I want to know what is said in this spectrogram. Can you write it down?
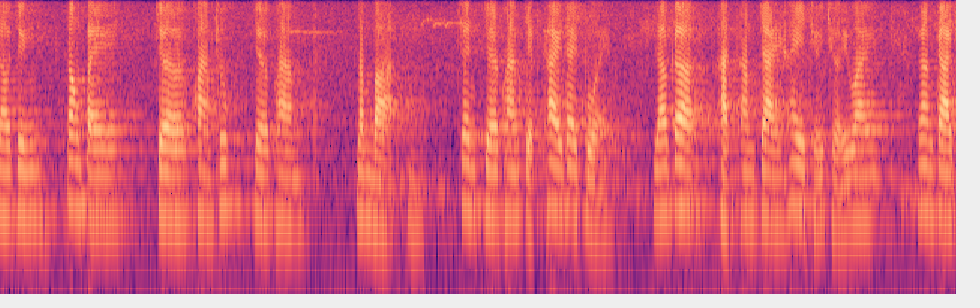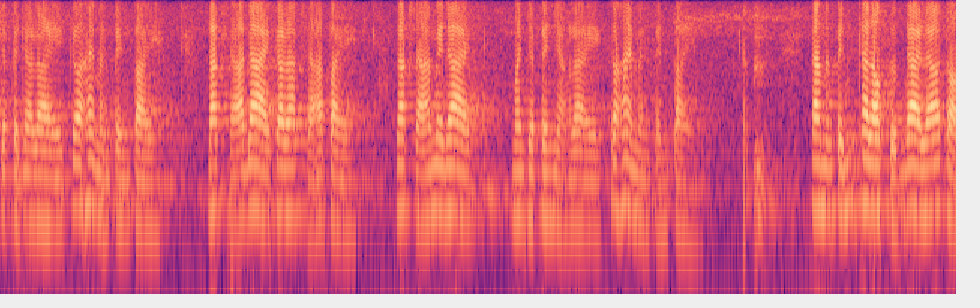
เราจึงต้องไปเจอความทุกข์เจอความ ลำบาก เช่นเจอความเจ็บไข้ได้ป่วย แล้วก็หัดทำใจให้เฉยๆไว้ ร่างกายจะเป็นอะไรก็ให้มันเป็นไป รักษาได้ก็รักษาไป รักษาไม่ได้ มันจะเป็นอย่างไรก็ให้มันเป็นไป ถ้ามันเป็นถ้าเราฝึกได้แล้วต่อ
